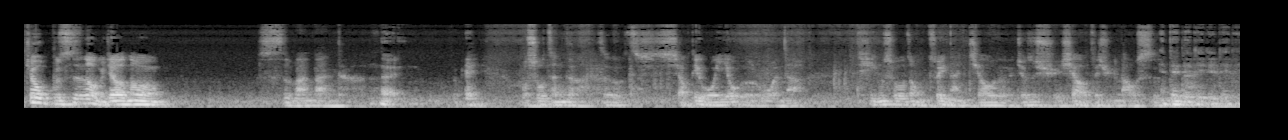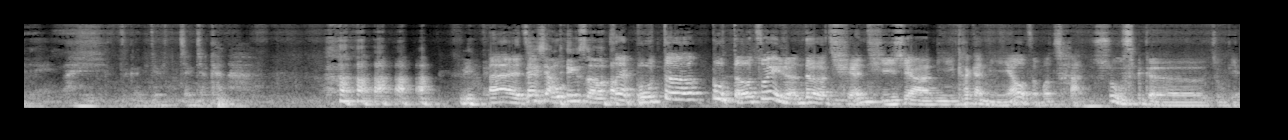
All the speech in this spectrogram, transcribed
就不是那种比较那种死板板的。对，哎，我说真的，这个小弟我也有耳闻啊，听说这种最难教的就是学校这群老师。对对对对对对对。哎，这个你就讲讲看啊。哈哈哈哈哈！你哎，在想听什么？在不得不得罪人的前提下，你看看你要怎么阐述这个主题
